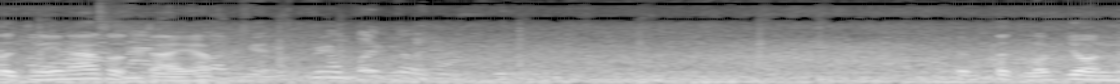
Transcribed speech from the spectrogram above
ตึกนี้น่าสนใจครับ เป็นตึกรถยนต์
